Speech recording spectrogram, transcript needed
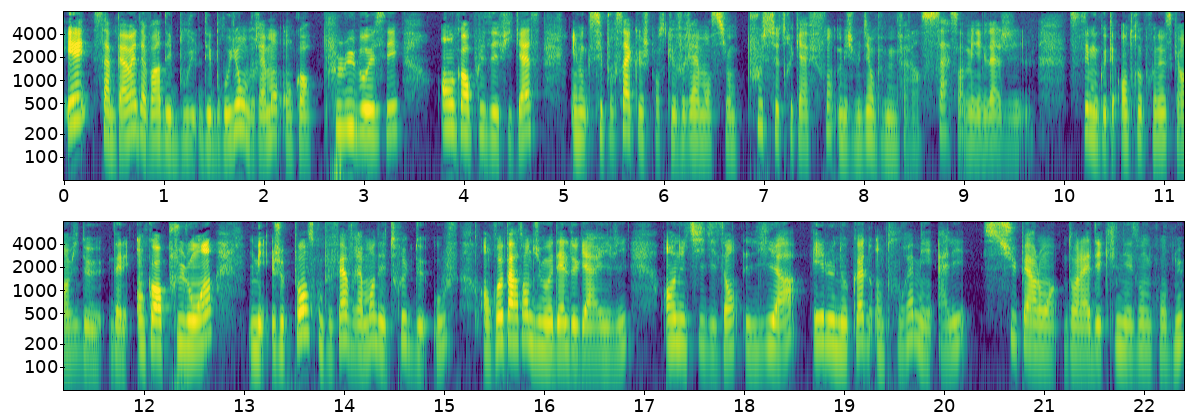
et ça me permet d'avoir des, des brouillons vraiment encore plus bossés, encore plus efficace. Et donc c'est pour ça que je pense que vraiment si on pousse ce truc à fond, mais je me dis on peut me faire un sas, hein, mais là c'est mon côté entrepreneuse qui a envie d'aller encore plus loin, mais je pense qu'on peut faire vraiment des trucs de ouf en repartant du modèle de Gary Vee, en utilisant l'IA et le no-code, on pourrait mais aller super loin dans la déclinaison de contenu.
